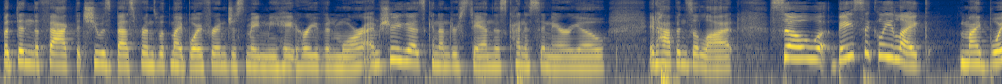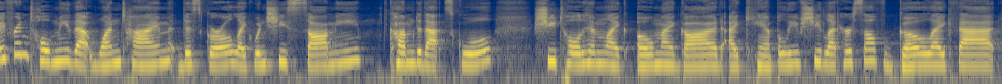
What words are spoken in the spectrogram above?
But then the fact that she was best friends with my boyfriend just made me hate her even more. I'm sure you guys can understand this kind of scenario. It happens a lot. So basically, like, my boyfriend told me that one time this girl, like, when she saw me, come to that school, she told him, like, oh my God, I can't believe she let herself go like that.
